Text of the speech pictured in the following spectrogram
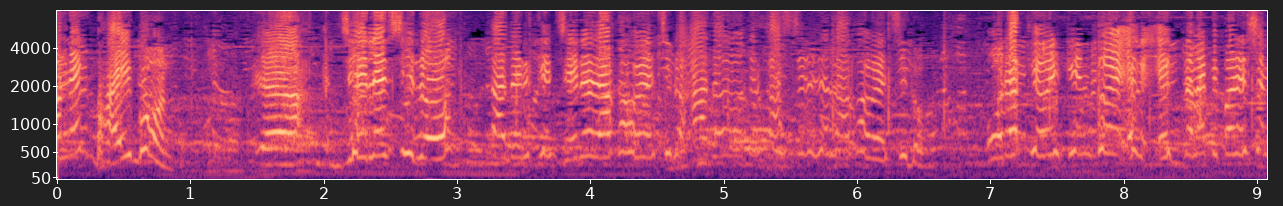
অনেক ভাই বোন জেলে ছিল তাদেরকে জেলে রাখা হয়েছিল আদালতের কাস্টাডিতে রাখা হয়েছিল। ওরা কেউই কিন্তু এক্সামে প্রিপারেশন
